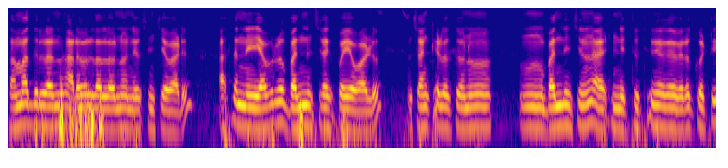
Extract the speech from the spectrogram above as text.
సమాధుల్లోనూ అడవులలోనూ నివసించేవాడు. అతన్ని ఎవరు బంధించలేకపోయేవాళ్ళు. సంఖ్యలతోనూ బంధించిన వాటిని తుతిగా విరగొట్టి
